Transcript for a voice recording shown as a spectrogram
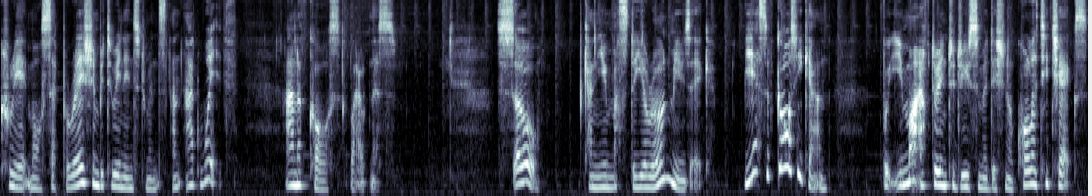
create more separation between instruments, and add width, and of course, loudness. So, can you master your own music? Yes, of course you can, but you might have to introduce some additional quality checks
